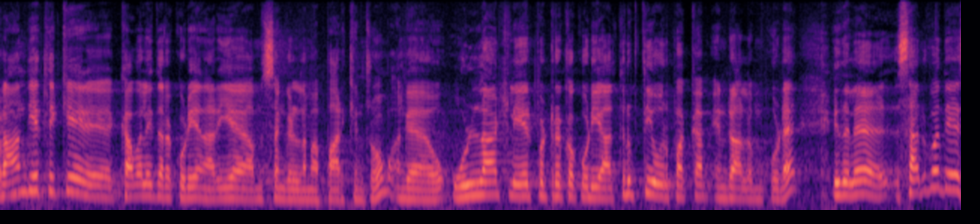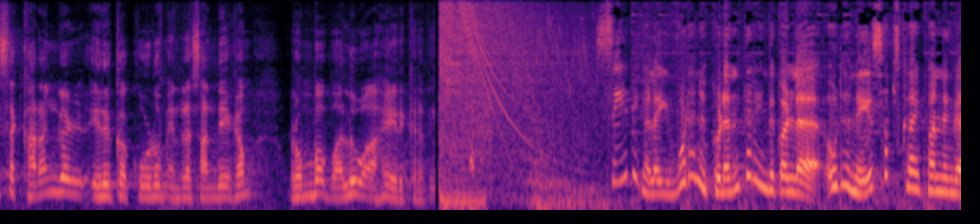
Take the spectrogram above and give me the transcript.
பிராந்தியத்துக்கே கவலை தரக்கூடிய நிறைய அம்சங்கள் நம்ம பார்க்கின்றோம். அங்க உள்நாட்டில் ஏற்பட்டிருக்கக்கூடிய அதிருப்தி ஒரு பக்கம் என்றாலும் கூட இதுல சர்வதேச கரங்கள் இருக்க இருக்கக்கூடும் என்ற சந்தேகம் ரொம்ப வலுவாக இருக்கிறது. செய்திகளை உடனுக்குடன் தெரிந்து கொள்ள உடனே சப்ஸ்கிரைப் பண்ணுங்க.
